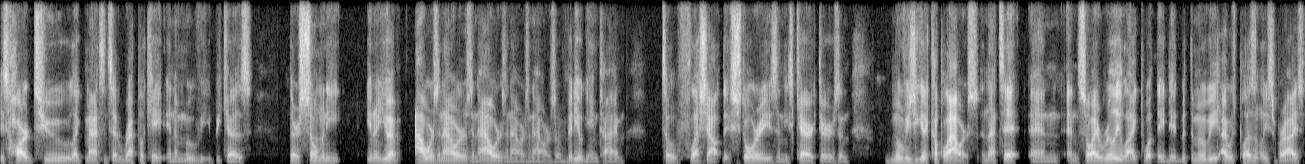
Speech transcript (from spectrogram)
is hard to, like Matson said, replicate in a movie because there's so many, you know, you have hours and hours and hours and hours and hours of video game time to flesh out these stories and these characters and movies you get a couple hours and that's it and and so i really liked what they did with the movie i was pleasantly surprised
